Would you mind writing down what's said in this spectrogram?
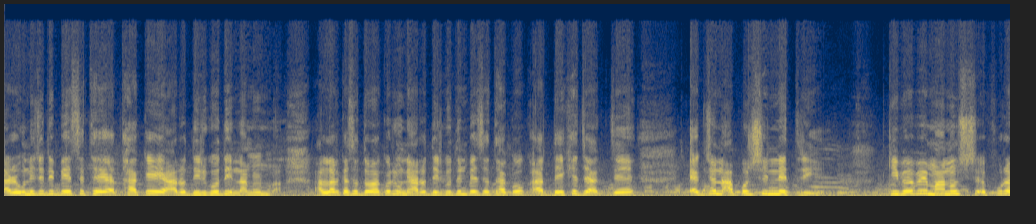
আর উনি যদি বেঁচে থাকে আরও দীর্ঘদিন, আমি আল্লাহর কাছে দোয়া করি উনি আরও দীর্ঘদিন বেঁচে থাকুক আর দেখে যাক যে একজন আপনশীল নেত্রী কীভাবে মানুষ পুরো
